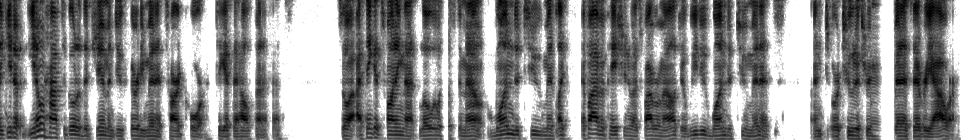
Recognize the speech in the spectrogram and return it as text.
Like you don't you don't have to go to the gym and do 30 minutes hardcore to get the health benefits. So I think it's finding that lowest amount, one to two minutes. Like if I have a patient who has fibromyalgia, we do one to two minutes, and or two to three minutes every hour.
